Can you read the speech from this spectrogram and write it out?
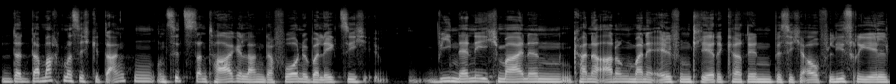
da, da, macht man sich Gedanken und sitzt dann tagelang davor und überlegt sich, wie nenne ich meinen, keine Ahnung, meine Elfenklerikerin, bis ich auf Lisriel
